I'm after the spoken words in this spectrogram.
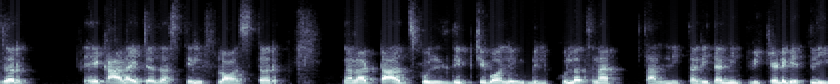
जर हे काढायचेच असतील फ्लॉज तर मला वाटतं आज कुलदीपची बॉलिंग बिलकुलच नाही चालली. तरी त्यांनी विकेट घेतली.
